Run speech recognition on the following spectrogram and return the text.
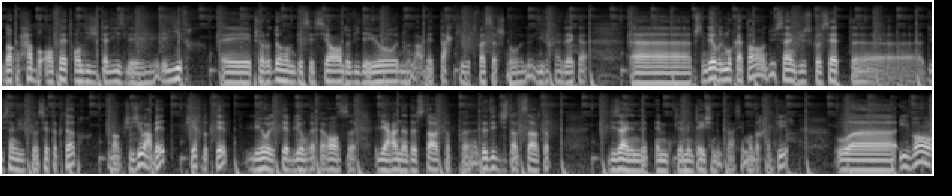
donc نحبوا en fait on digitalise les livres et باش نردوهم des sessions de vidéo إنه العباد تحكي وتفسر شنو ال livre هذاك. آه باش نبداو بال MOOCathon du 5 jusqu'au 7 du 5 jusqu'au 7 اكتوبر donc باش يجيو عباد باش ياخذوا كتاب اللي هو الكتاب اليوم référence اللي عندنا the startup the digital startup design implementation نتاع سي منذر خنفير. و ils vont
